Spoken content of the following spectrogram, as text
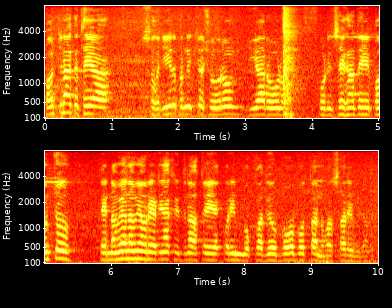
ਪਹੁੰਚਣਾ ਕਿੱਥੇ ਆ? ਸੁਖਜੀਤ ਫਰਨੀਚਰ ਸ਼ੋਰੂਮ ਜੀਆ ਰੋਡ ਕੋਟੀ ਸੇਖਾਂ ਤੇ ਪਹੁੰਚੋ। ਤੇ ਨਵੀਆਂ ਨਵੀਆਂ ਵੈਰਾਈਟੀਆਂ ਖਰੀਦਣ ਵਾਸਤੇ ਇੱਕ ਵਾਰੀ ਮੌਕਾ ਦਿਓ। ਬਹੁਤ ਬਹੁਤ ਧੰਨਵਾਦ ਸਾਰੇ ਵੀਰਾਂ ਦਾ।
